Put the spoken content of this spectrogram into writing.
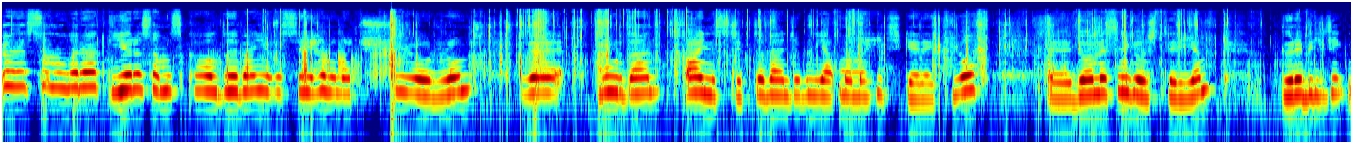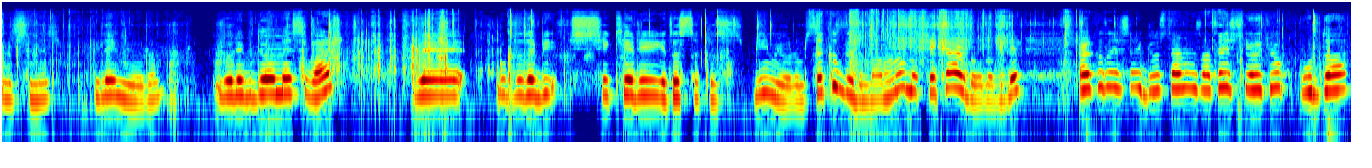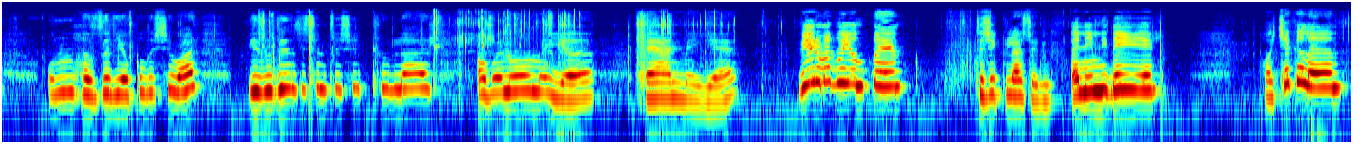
Evet son olarak yarasamız kaldı. Ben yarasayı hemen açıyorum. Ve buradan aynısı çıktı. Bence bunu yapmama hiç gerek yok. Ee, dövmesini göstereyim. Görebilecek misiniz? Bilemiyorum. Böyle bir dövmesi var. Ve burada da bir şekeri ya da sakız. Bilmiyorum. Sakız dedim ben bunu ama şeker de olabilir. Arkadaşlar göstermem zaten hiç gerek yok. Burada onun hazır yapılışı var. İzlediğiniz için teşekkürler. Abone olmayı, beğenmeyi ve yorum atmayı unutmayın. Teşekkürler söyleyeyim. Önemli değil. Hoşçakalın.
